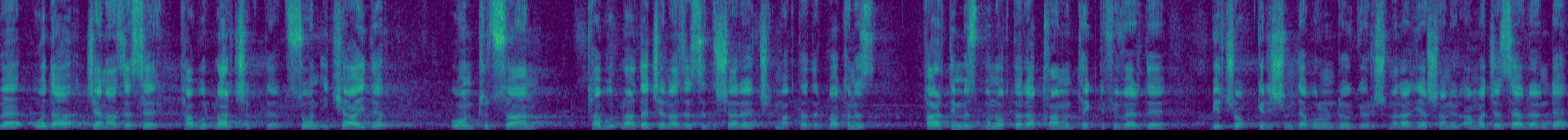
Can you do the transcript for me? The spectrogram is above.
ve o da cenazesi tabutlar çıktı. Son iki aydır 10 tutsağın tabutlarda cenazesi dışarı çıkmaktadır. Bakınız partimiz bu noktada kanun teklifi verdi. Birçok girişimde bulundu, görüşmeler yaşanıyor ama cezaevlerinde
